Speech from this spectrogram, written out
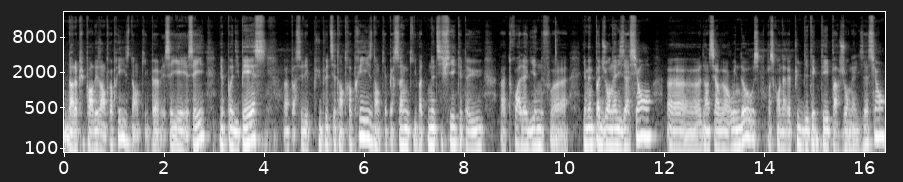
dans la plupart des entreprises, donc ils peuvent essayer, essayer. Il n'y a pas d'IPS parce que c'est des plus petites entreprises, donc il n'y a personne qui va te notifier que tu as eu trois logins. Il n'y a même pas de journalisation euh, dans le serveur Windows, parce qu'on aurait pu le détecter par journalisation.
